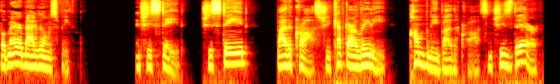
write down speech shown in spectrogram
But Mary Magdalene was faithful. And she stayed. She stayed by the cross. She kept Our Lady company by the cross. And she's there.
